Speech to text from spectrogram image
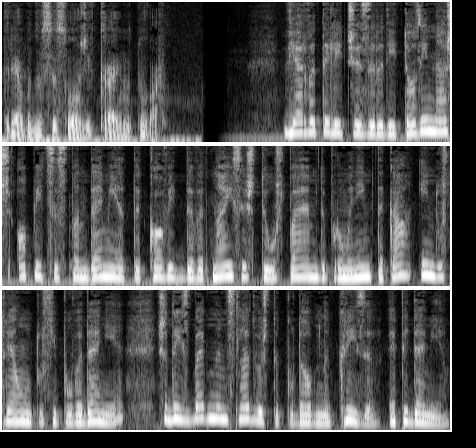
трябва да се сложи край на това. Вярвате ли, че заради този наш опит с пандемията COVID-19 ще успеем да променим така индустриалното си поведение, че да избегнем следваща подобна криза, епидемия?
